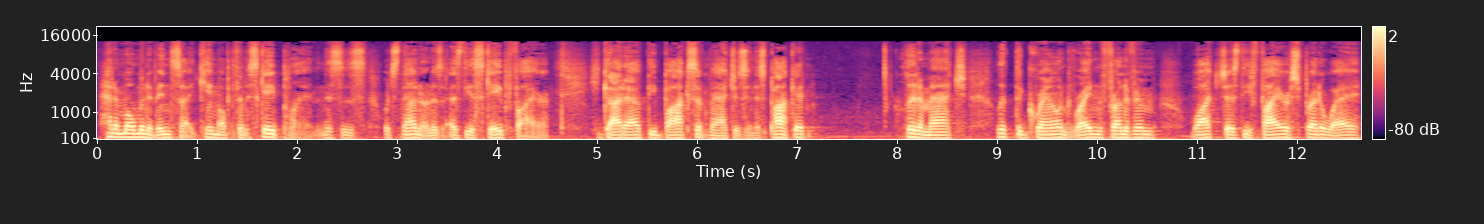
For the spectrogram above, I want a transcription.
had a moment of insight, came up with an escape plan. And this is what's now known as, as the escape fire. He got out the box of matches in his pocket, lit a match, lit the ground right in front of him, watched as the fire spread away,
